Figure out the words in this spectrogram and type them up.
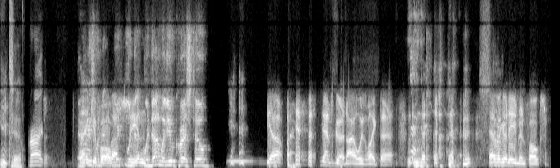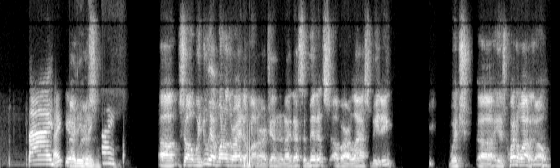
You too. Right. And Thank Chris, you, we're- folks. we're- We're, done- you. we're done with you, Chris, too. Yeah, that's good. I always like that. Have a good evening, folks. Bye. Thank you. Good Good Chris. evening. Bye. Uh, so we do have one other item on our agenda tonight. That's the minutes of our last meeting, which, uh, is quite a while ago.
